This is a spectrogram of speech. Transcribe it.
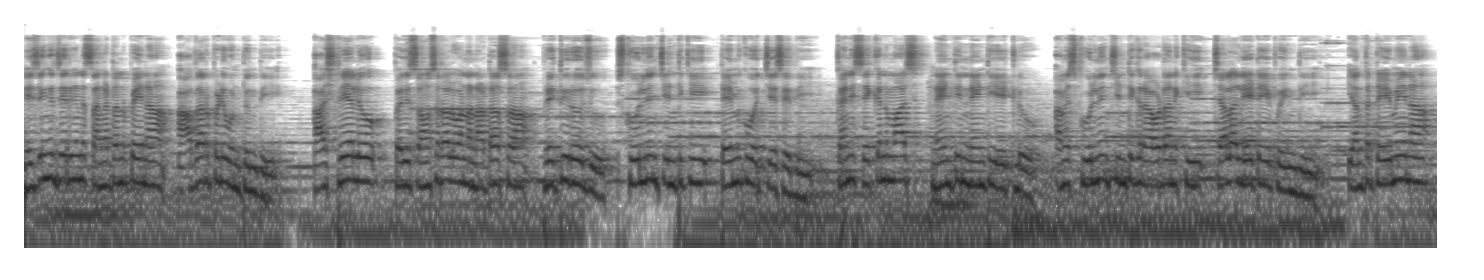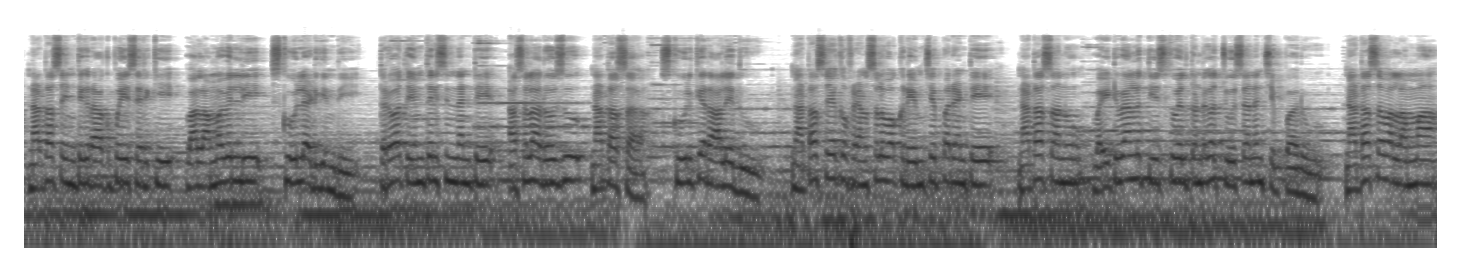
నిజంగా జరిగిన సంఘటన పైన ఆధారపడి ఉంటుంది. ఆస్ట్రేలియాలో పది సంవత్సరాలు ఉన్న నటాసా ప్రతిరోజు స్కూల్ నుంచి ఇంటికి టైంకి వచ్చేసేది. కానీ సెకండ్ మార్చ్ నైన్టీన్ నైన్టీ ఎయిట్లో ఆమె స్కూల్ నుంచి ఇంటికి రావడానికి చాలా లేట్ అయిపోయింది. ఎంత టైం అయినా నటాసా ఇంటికి రాకపోయేసరికి వాళ్ళ అమ్మ వెళ్ళి స్కూల్ అడిగింది. తర్వాత ఏం తెలిసిందంటే అసలు ఆ రోజు నటాసా స్కూల్కే రాలేదు. నటాసా యొక్క ఫ్రెండ్స్లో ఒకరు ఏం చెప్పారంటే నటాసాను వైట్ వ్యాన్లో తీసుకువెళ్తుండగా చూశానని చెప్పారు. నటాసా వాళ్ళ అమ్మ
